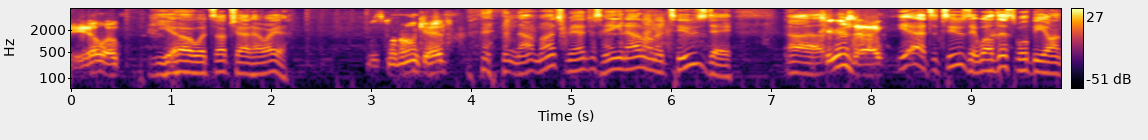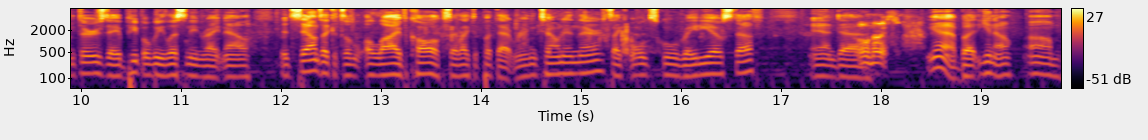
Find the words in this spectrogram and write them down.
Hello. yo what's up Chad how are you What's going on, kid? Not much, man. Just hanging out on a Tuesday. Uh, Tuesday. yeah, it's a Tuesday. Well, this will be on Thursday. People will be listening right now. It sounds like it's a, a live call because I like to put that ringtone in there. It's like old school radio stuff. And uh, Oh, nice. yeah, but you know, um,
